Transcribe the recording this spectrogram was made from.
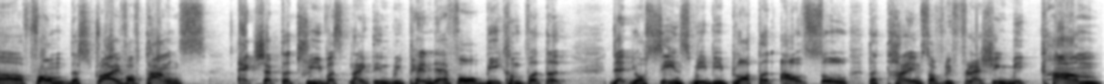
uh, from the strife of tongues. Acts chapter 3, verse 19. Repent therefore, be converted that your sins may be blotted out, so the times of refreshing may come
